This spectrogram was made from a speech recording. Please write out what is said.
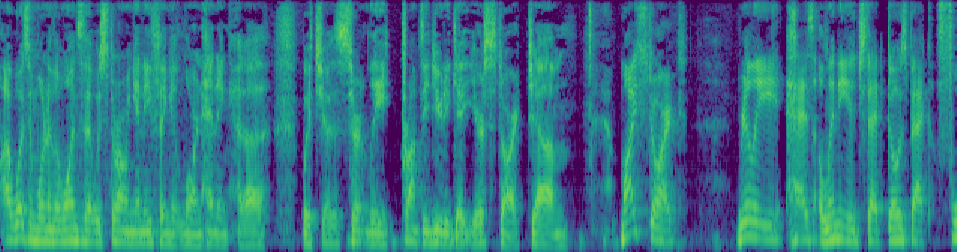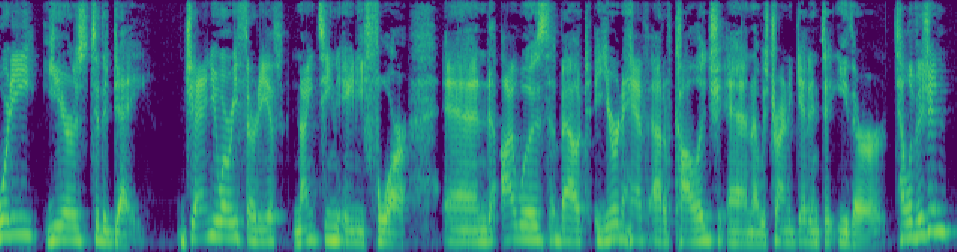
I wasn't one of the ones that was throwing anything at Lorne Henning, uh, which has certainly prompted you to get your start. Um, my start really has a lineage that goes back 40 years to the day. January 30th, 1984. And I was about a year and a half out of college and I was trying to get into either television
